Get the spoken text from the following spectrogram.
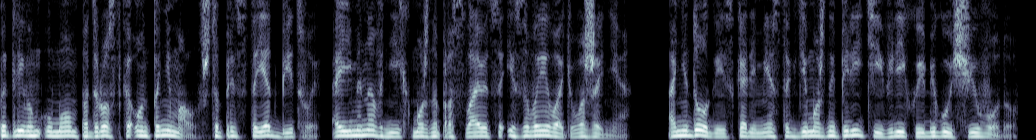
Пытливым умом подростка он понимал, что предстоят битвы, а именно в них можно прославиться и завоевать уважение. Они долго искали место, где можно перейти великую бегущую воду.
